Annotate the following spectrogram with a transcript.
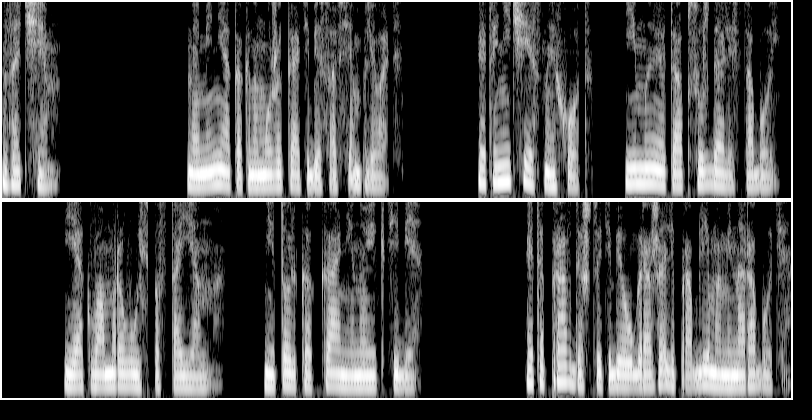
Зачем? На меня, как на мужика, тебе совсем плевать. Это нечестный ход, и мы это обсуждали с тобой. Я к вам рвусь постоянно. Не только к Ане, но и к тебе. Это правда, что тебе угрожали проблемами на работе,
